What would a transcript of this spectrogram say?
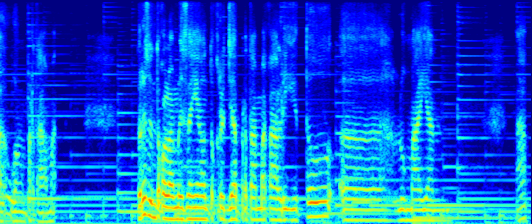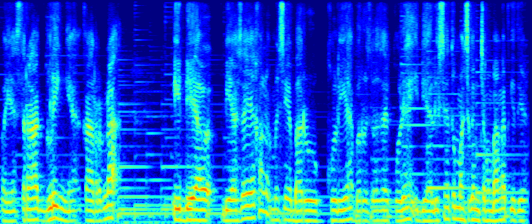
uh, uang pertama. Terus untuk kalau misalnya untuk kerja pertama kali itu uh, lumayan apa ya struggling ya. Karena ideal biasa ya kalau misalnya baru kuliah baru selesai kuliah idealisnya tuh masih kenceng banget gitu ya.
